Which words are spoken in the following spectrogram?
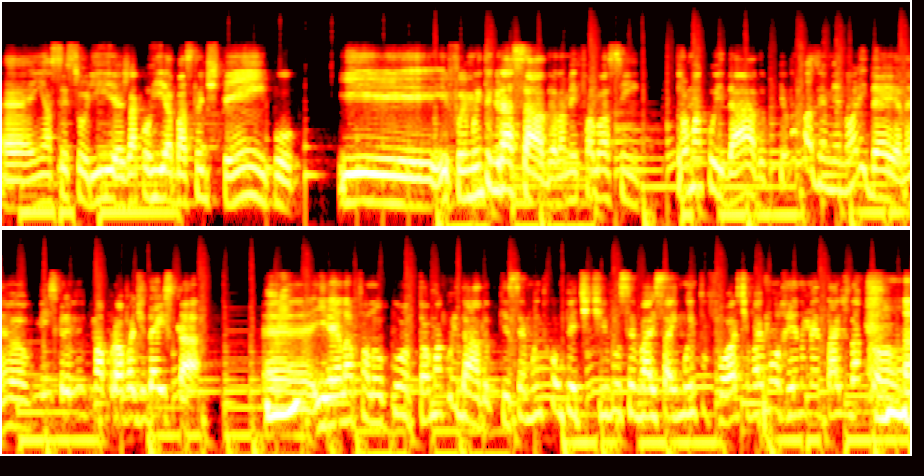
é, em assessoria, já corria há bastante tempo. E, e, foi muito engraçado. Ela me falou assim: toma cuidado, porque eu não fazia a menor ideia, né? Eu me inscrevi para uma prova de 10K. Uhum. É, e ela falou: pô, toma cuidado, porque se é muito competitivo, você vai sair muito forte e vai morrer no metade da prova.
